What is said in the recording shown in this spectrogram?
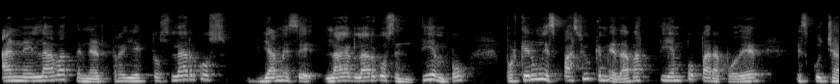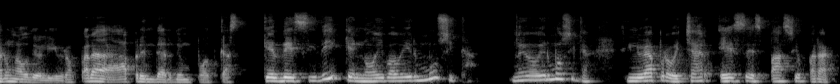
anhelaba tener trayectos largos, llámese largos en tiempo, porque era un espacio que me daba tiempo para poder escuchar un audiolibro, para aprender de un podcast, que decidí que no iba a oír música, no iba a oír música, sino iba a aprovechar ese espacio para,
